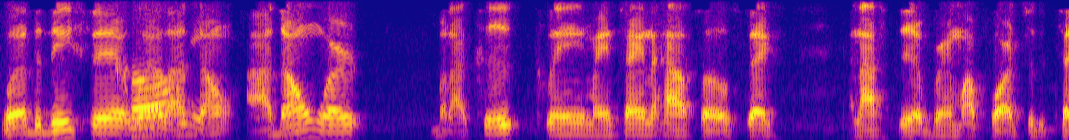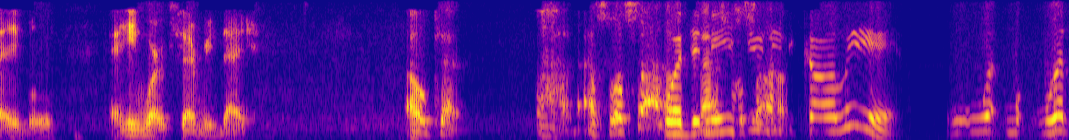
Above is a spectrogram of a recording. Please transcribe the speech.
Well, Denise said, Call "Well, I don't. I don't work, but I cook, clean, maintain the household, sex, and I still bring my part to the table. And he works every day." Okay. Ah, That's what's up. Well, Denise, you up. need to call in. What what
